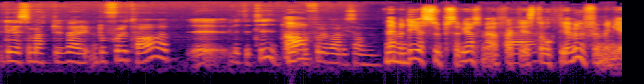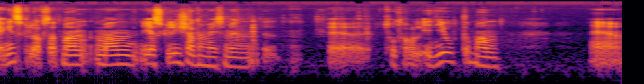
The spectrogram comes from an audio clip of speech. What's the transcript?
det är som att du Då får det ta eh, lite tid. Ja. då får det vara liksom Nej men det är jag superseriös med faktiskt. Och det är väl för min egen skull också. Att man, man, jag skulle ju känna mig som en eh, total idiot om man eh,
